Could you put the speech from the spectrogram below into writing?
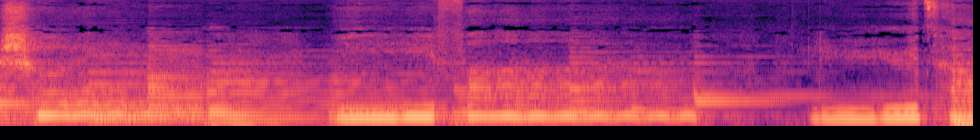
水一方绿草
